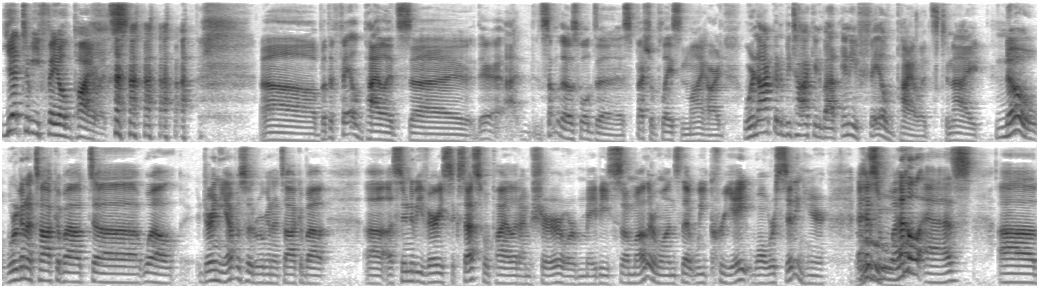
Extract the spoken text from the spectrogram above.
yet to be failed pilots. Uh, but the failed pilots, uh, there, uh, some of those hold a special place in my heart. We're not going to be talking about any failed pilots tonight. No, we're going to talk about, uh, well, during the episode, we're going to talk about uh, a soon to be very successful pilot, I'm sure, or maybe some other ones that we create while we're sitting here, as well as uh,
